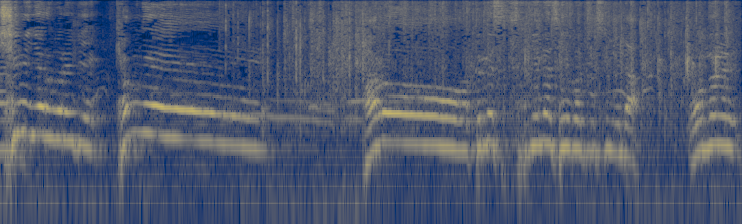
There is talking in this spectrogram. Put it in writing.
시민 여러분에게 격려 바로 그리고 사진을 세번 찍습니다. 오늘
